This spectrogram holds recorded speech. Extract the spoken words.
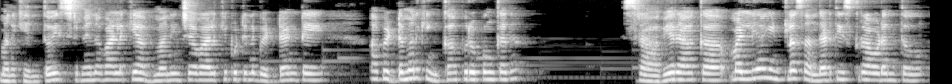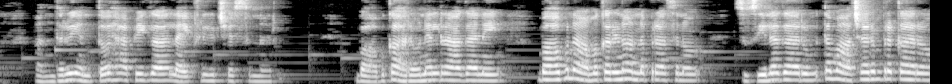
మనకెంతో ఇష్టమైన వాళ్ళకి అభిమానించే వాళ్ళకి పుట్టిన బిడ్డ అంటే ఆ బిడ్డ మనకి ఇంకా అపురూపం కదా. శ్రావ్య రాక మళ్ళీ ఆ ఇంట్లో సందడి తీసుకురావడంతో అందరూ ఎంతో హ్యాపీగా లైఫ్ లీడ్ చేస్తున్నారు. బాబుకు ఆరో నెలలు రాగానే బాబు నామకరణ అన్నప్రాసనం సుశీల గారు తమ ఆచారం ప్రకారం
